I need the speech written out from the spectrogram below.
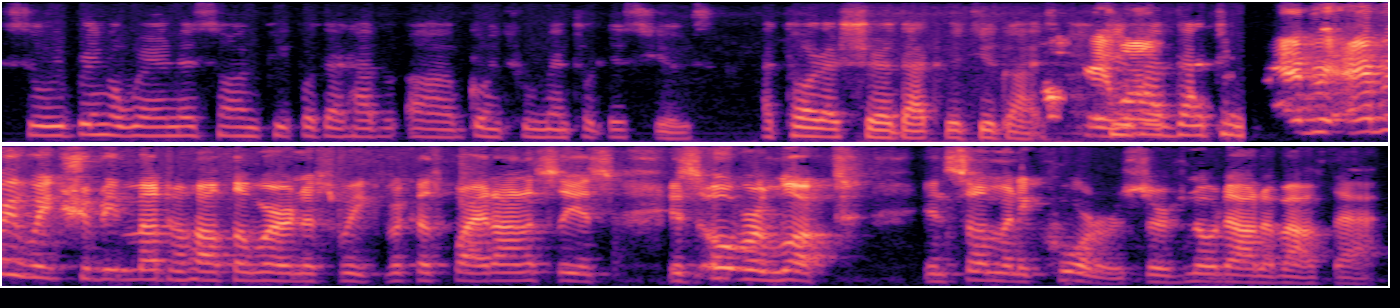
so we bring awareness on people that have uh, going through mental issues. I thought I'd share that with you guys. Okay, Do well, every every week should be Mental Health Awareness Week because, quite honestly, it's it's overlooked in so many quarters. There's no doubt about that.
